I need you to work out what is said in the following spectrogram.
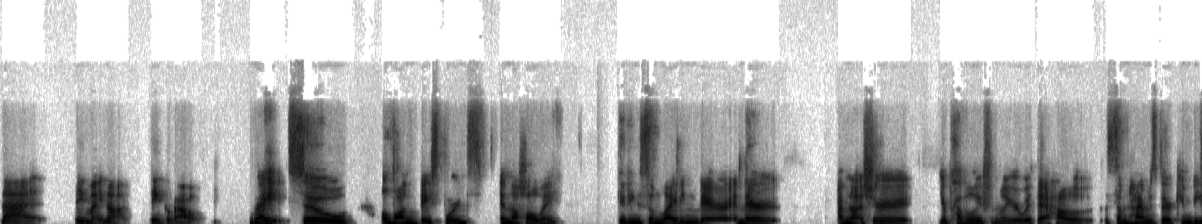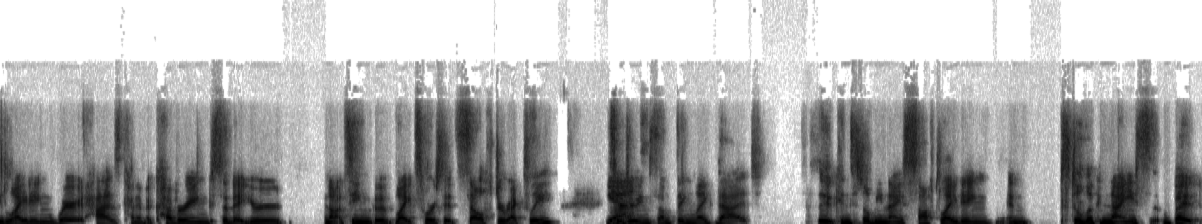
that they might not think about? Right. So, along baseboards in the hallway, getting some lighting there. And there, I'm not sure you're probably familiar with it, how sometimes there can be lighting where it has kind of a covering so that you're not seeing the light source itself directly. Yes. So doing something like that so it can still be nice soft lighting and still look nice, but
